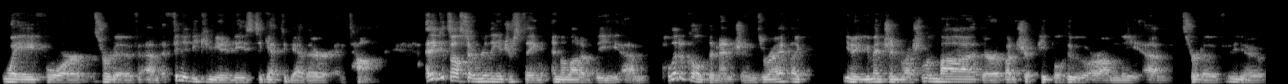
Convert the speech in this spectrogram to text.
way for sort of um, affinity communities to get together and talk. I think it's also really interesting in a lot of the um, political dimensions, right? Like you know, you mentioned Rush Limbaugh. There are a bunch of people who are on the um, sort of, you know,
